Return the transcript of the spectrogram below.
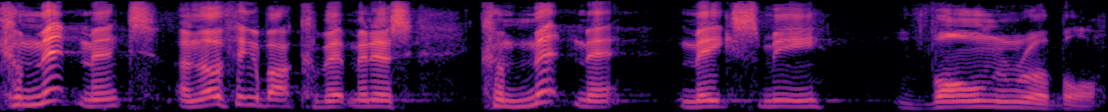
commitment, another thing about commitment is commitment makes me vulnerable.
